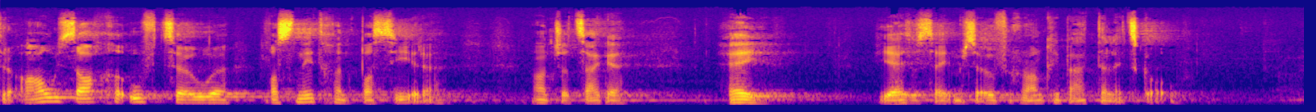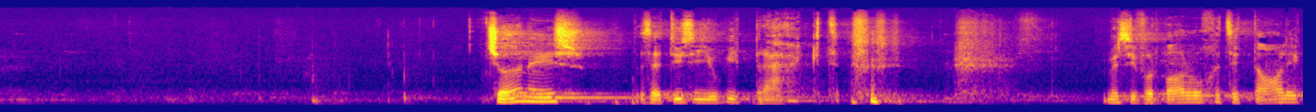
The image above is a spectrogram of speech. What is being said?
Der alle Sachen aufzählen, was nicht passieren könnte. Anstatt zu sagen, hey, Jesus sagt, wir sollen für Kranke beten, let's go. Das Schöne ist, das hat unsere Jugend geprägt. Wir waren vor ein paar Wochen in Italien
